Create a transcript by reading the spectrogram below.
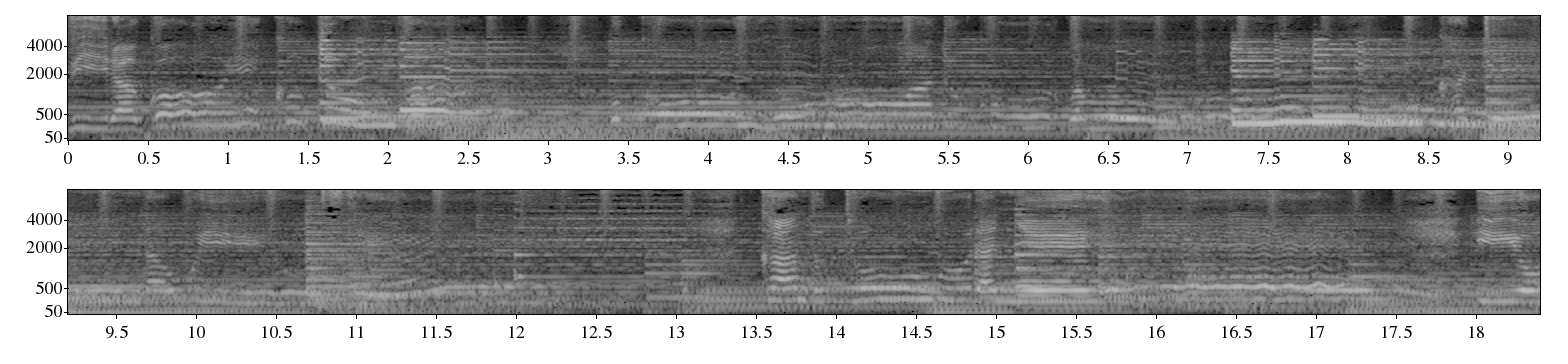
biragoye kubyumva ukuntu wadukurwamo ukagenda wihuse kandi utunguranye iyo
